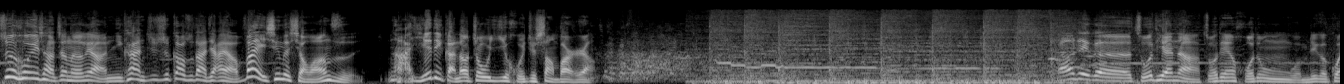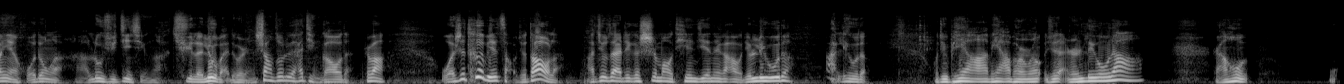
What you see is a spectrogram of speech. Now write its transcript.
最后一场正能量，你看就是告诉大家呀，外星的小王子那也得赶到周一回去上班啊。然后这个昨天呢，昨天活动我们这个观演活动啊啊陆续进行啊，去了六百多人，上座率还挺高的，是吧？我是特别早就到了啊，就在这个世贸天阶那嘎我就溜达啊溜达，我就啪啪，朋友们，我就在那溜达，然后我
